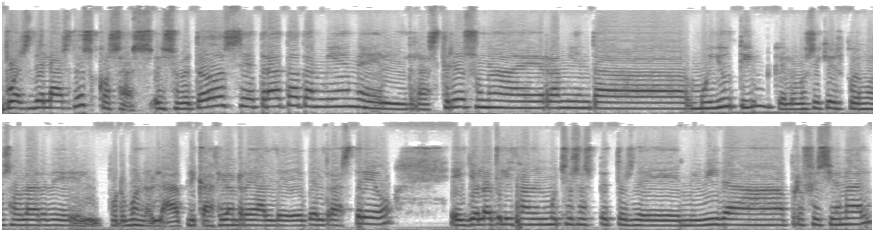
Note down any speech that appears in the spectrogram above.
Pues de las dos cosas. Eh, sobre todo se trata también, el rastreo es una herramienta muy útil, que luego sí que podemos hablar de bueno, la aplicación real del rastreo. Eh, yo la he utilizado en muchos aspectos de mi vida profesional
